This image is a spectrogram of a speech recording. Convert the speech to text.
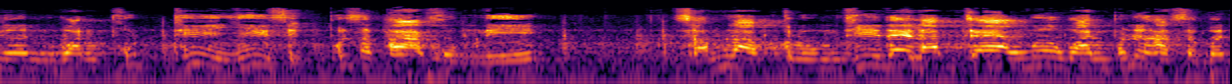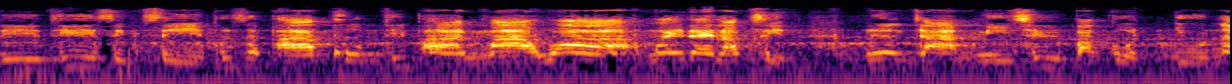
เงินวันพุธที่ 20 พฤษภาคมนี้สำหรับกลุ่มที่ได้รับแจ้งเมื่อวันพฤหัสบดีที่ 14 พฤษภาคมที่ผ่านมาว่าไม่ได้รับสิทธิ์ เนื่องจากมีชื่อปรากฏอยู่ใน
